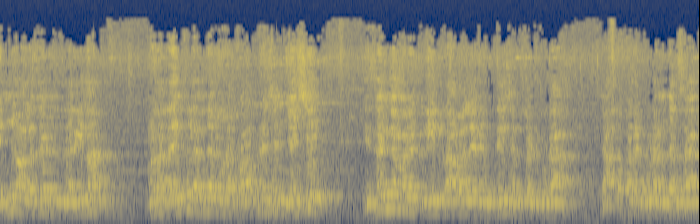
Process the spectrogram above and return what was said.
ఎన్నో అలజడులు జరిగినా మన రైతులందరూ కూడా కోఆపరేషన్ చేసి నిజంగా మనకు నీళ్ళు రావాలనే ఉద్దేశంతో కూడా చాలా వరకు కూడా అందరు సహకారం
